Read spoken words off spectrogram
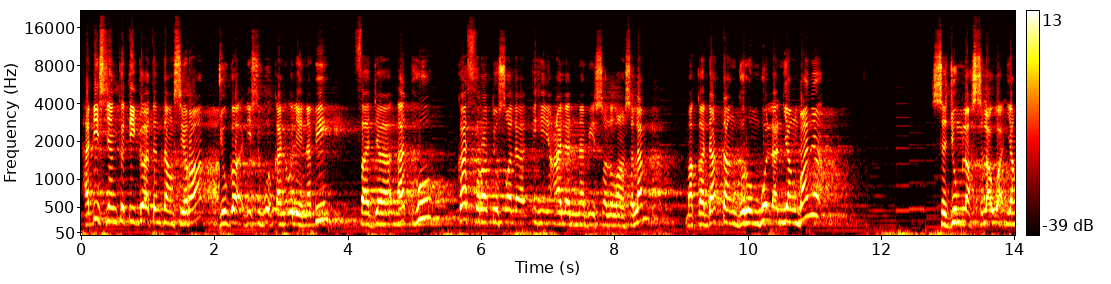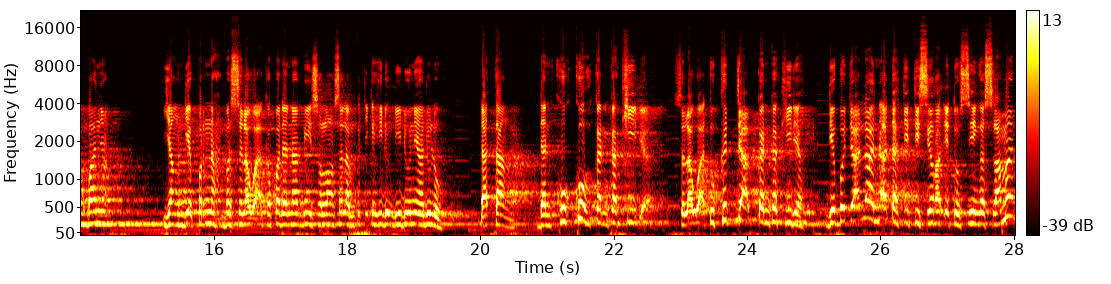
Hadis yang ketiga tentang sirat juga disebutkan oleh Nabi faja'athu kathratu salatihi ala Nabi sallallahu alaihi wasallam. Maka datang gerombolan yang banyak sejumlah selawat yang banyak yang dia pernah berselawat kepada Nabi sallallahu alaihi wasallam ketika hidup di dunia dulu datang dan kukuhkan kaki dia. Selawat tu kejapkan kaki dia. Dia berjalan atas titis sirat itu sehingga selamat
